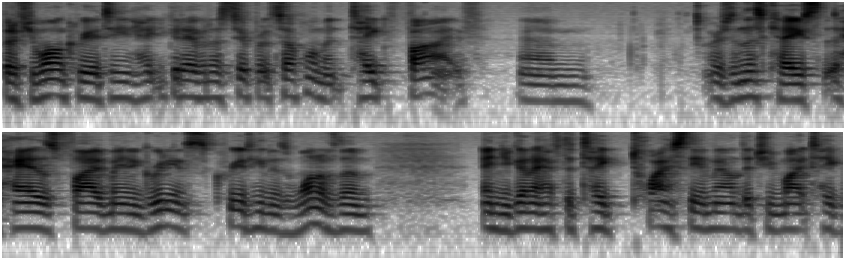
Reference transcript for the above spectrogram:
but if you want creatine, you could have it in a separate supplement. Take five. Um, whereas in this case, it has five main ingredients. Creatine is one of them, and you're going to have to take twice the amount that you might take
